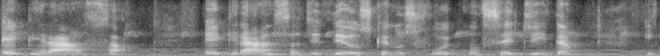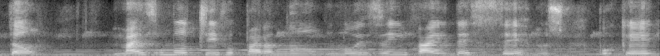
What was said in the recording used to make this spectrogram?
é graça. É graça de Deus que nos foi concedida. Então, mais um motivo para não nos envaidecermos, porque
